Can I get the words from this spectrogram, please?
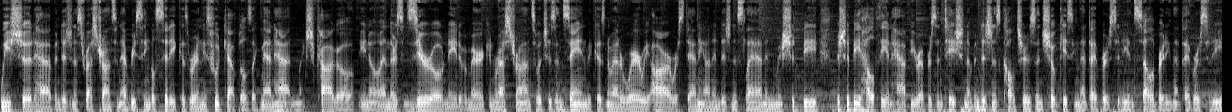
we should have indigenous restaurants in every single city because we're in these food capitals like Manhattan, like Chicago, you know, and there's zero Native American restaurants, which is insane because no matter where we are, we're standing on indigenous land and we should be there should be healthy and happy representation of indigenous cultures and showcasing that diversity and celebrating that diversity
